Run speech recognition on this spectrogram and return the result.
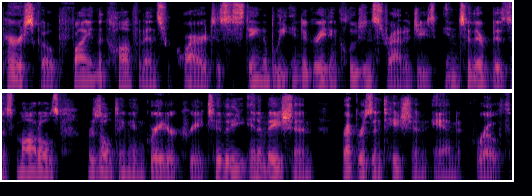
Periscope find the confidence required to sustainably integrate inclusion strategies into their business models, resulting in greater creativity, innovation, representation, and growth.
